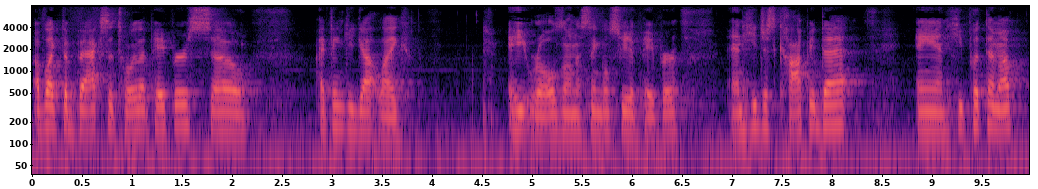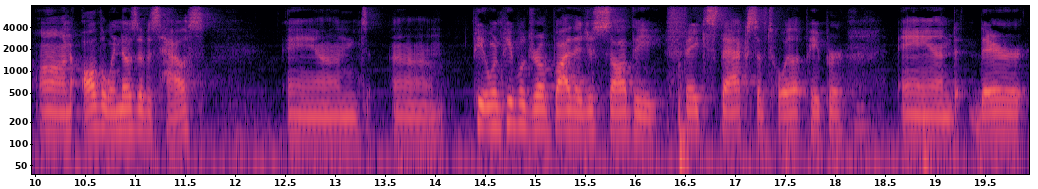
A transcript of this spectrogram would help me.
of like the backs of toilet paper. So I think he got like eight rolls on a single sheet of paper, and he just copied that and he put them up on all the windows of his house and um, when people drove by, they just saw the fake stacks of toilet paper, and there,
